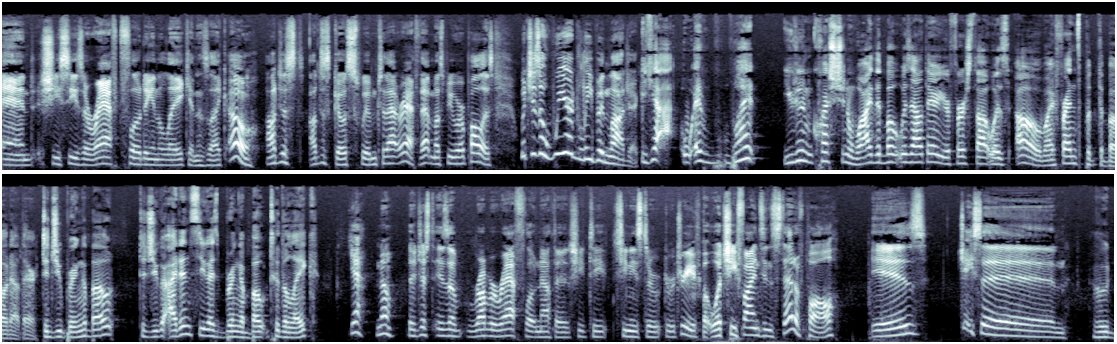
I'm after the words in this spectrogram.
And she sees a raft floating in the lake and is like, "Oh, I'll just I'll just go swim to that raft. That must be where Paul is." Which is a weird leap in logic. Yeah, and what? You didn't question why the boat was out there. Your first thought was, "Oh, my friends put the boat out there." Did you bring a boat? Did you? I didn't see you guys bring a boat to the lake. Yeah, no, there just is a rubber raft floating out there that she she needs to, to retrieve. But what she finds instead of Paul is Jason. Who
